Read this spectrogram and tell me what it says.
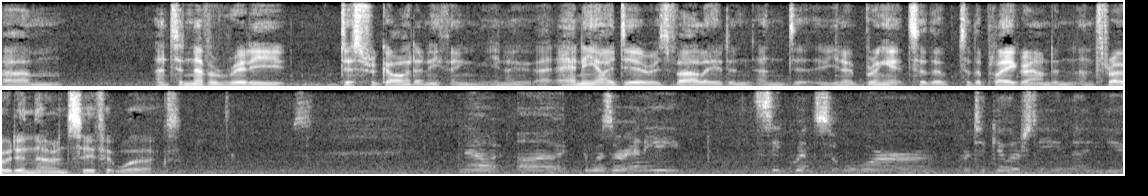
um, and to never really disregard anything. You know, any idea is valid, and, and uh, you know, bring it to the to the playground and, and throw it in there and see if it works. Now, uh, was there any sequence or particular scene that you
